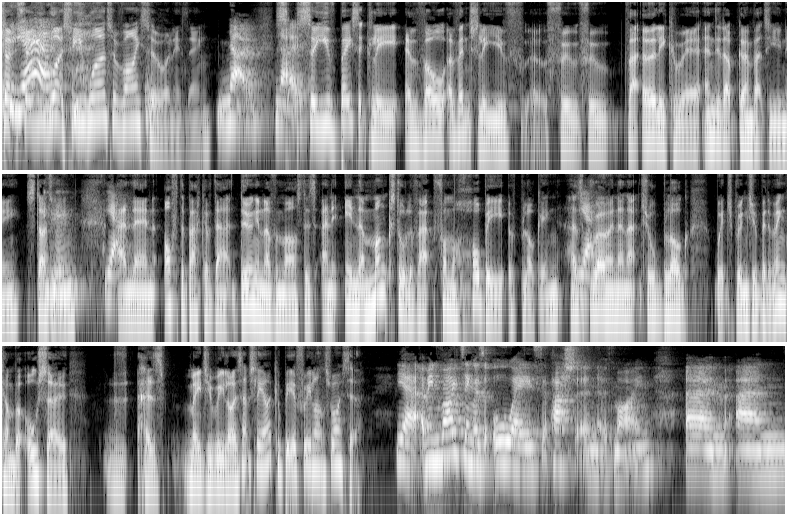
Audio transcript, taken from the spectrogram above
So, Yeah. so, you weren't, so you weren't a writer or anything? No, no. So you've basically evolved. Eventually, you've uh, through through that early career ended up going back to uni, studying, Mm-hmm. Yeah. and then off the back of that, doing another masters, and in amongst all of that, from a hobby of blogging, has Yeah. grown an actual blog which brings you a bit of income, but also th- has made you realise actually I could be a freelance writer. Yeah, I mean, writing was always a passion of mine, um, and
